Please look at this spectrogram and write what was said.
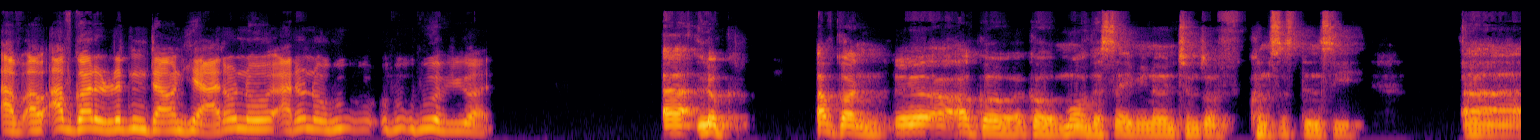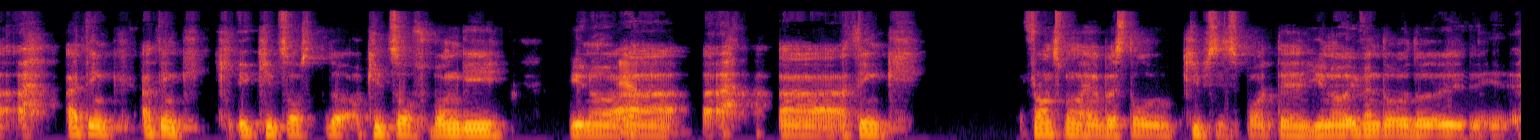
I've I've I've got it written down here. I don't know. I don't know who who, who have you got. Uh, look, I've gone. Uh, I'll go. I'll go more of the same. You know, in terms of consistency. Uh, I think. I think Kitshoff the Kitshoff Bongi. You know. Yeah. Uh, uh, I think Frans Malherbe still keeps his spot there. You know, even though the I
